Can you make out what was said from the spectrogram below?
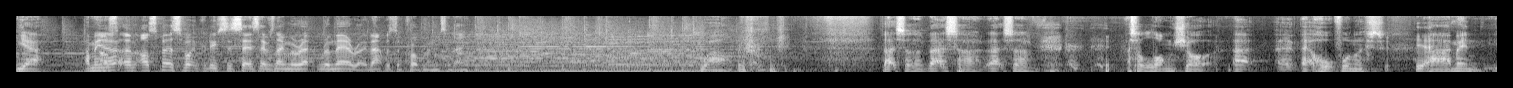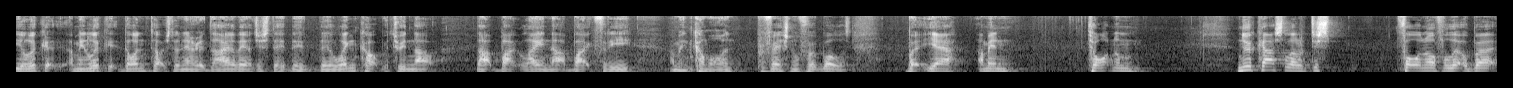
yeah. I mean, our, uh, um, our Spurs supporting producer says there was no Romero. That was the problem today. Wow. that's a that's a that's a that's a long shot at, at, at hopefulness. Yeah. Uh, I mean, you look at I mean, look at Don touched on Eric Dier there. Just the, the, the link up between that that back line, that back three. I mean, come on, professional footballers. But yeah, I mean, Tottenham, Newcastle are just falling off a little bit.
